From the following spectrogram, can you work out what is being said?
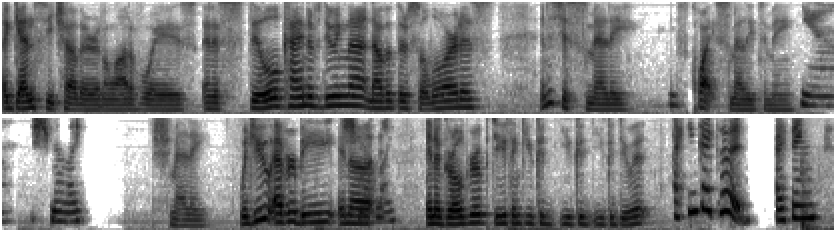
against each other in a lot of ways, and is still kind of doing that now that they're solo artists. And it's just smelly. It's quite smelly to me. Yeah. smelly Smelly. Would you ever be in smell a in a girl group? Do you think you could you could you could do it? I think I could. I think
